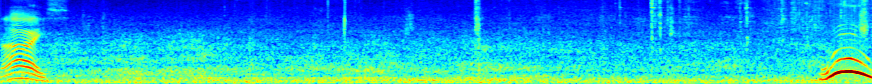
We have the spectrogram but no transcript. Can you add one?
Nice. Woo!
